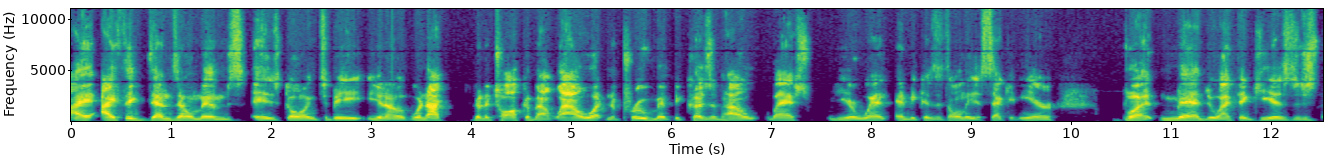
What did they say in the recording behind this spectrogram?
I, I think Denzel Mims is going to be, you know, we're not going to talk about wow what an improvement because of how last year went and because it's only a second year but man, do I think he is just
